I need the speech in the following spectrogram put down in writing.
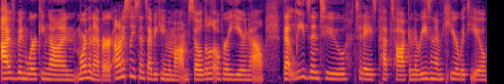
I've been working on more than ever, honestly, since I became a mom. So, a little over a year now, that leads into today's pep talk. And the reason I'm here with you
